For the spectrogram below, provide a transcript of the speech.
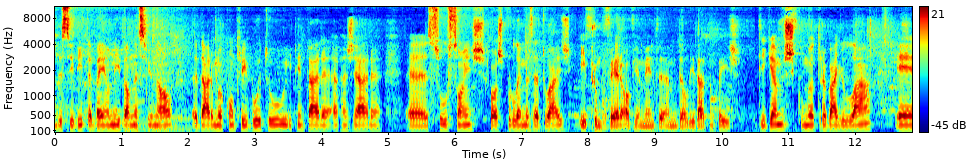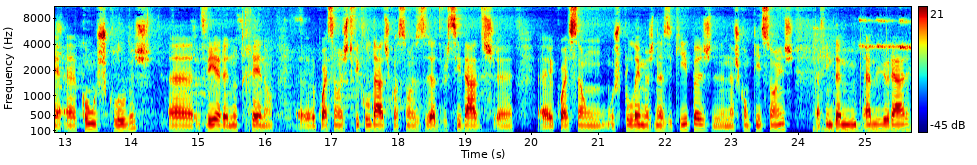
decidi também ao nível nacional dar o meu contributo e tentar arranjar soluções para os problemas atuais e promover, obviamente, a modalidade no país. Digamos que o meu trabalho lá é uh, com os clubes, uh, ver no terreno uh, quais são as dificuldades, quais são as adversidades, quais são os problemas nas equipas, nas competições, a fim de a melhorar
